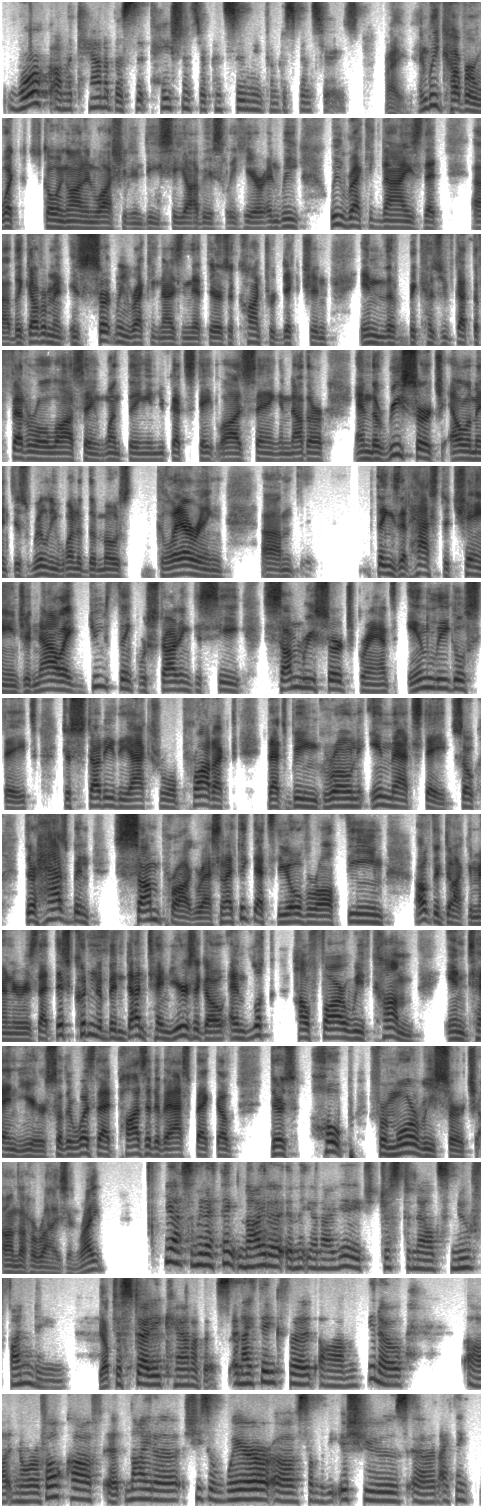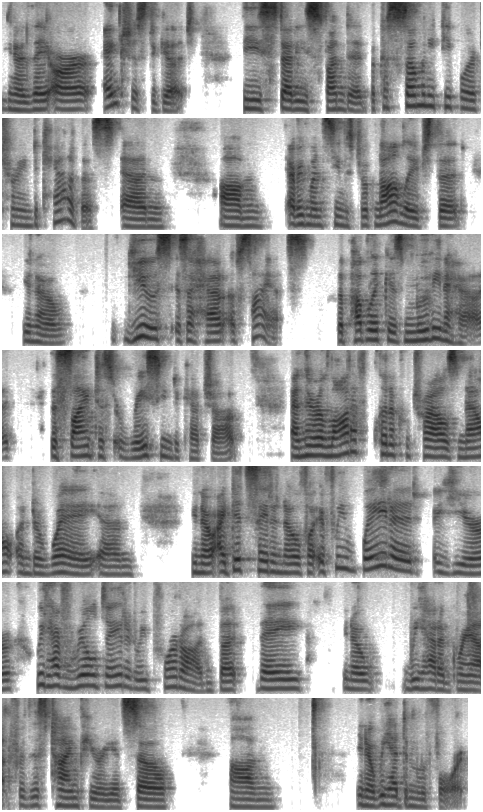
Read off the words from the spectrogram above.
work on the cannabis that patients are consuming from dispensaries. Right. And we cover what's going on in Washington, D.C., obviously, here. And we we recognize that uh, the government is certainly recognizing that there's a contradiction in the because you've got the federal law saying one thing and you've got state laws saying another. And the research element is really one of the most glaring um, things that has to change. And now I do think we're starting to see some research grants in legal states to study the actual product that's being grown in that state. So there has been some progress. And I think that's the overall theme of the documentary is that this couldn't have been done 10 years ago. And look how far we've come in 10 years. So there was that positive aspect of there's hope for more research on the horizon, right? Yes, I mean, I think NIDA and the NIH just announced new funding yep. to study cannabis. And I think that, um, you know, uh, Nora Volkow at NIDA, she's aware of some of the issues. And I think, you know, they are anxious to get these studies funded because so many people are turning to cannabis. And um, everyone seems to acknowledge that, you know, use is ahead of science. The public is moving ahead. The scientists are racing to catch up and there are a lot of clinical trials now underway. And, you know, I did say to Nova, if we waited a year, we'd have real data to report on. But they, you know, we had a grant for this time period. So, um, you know, we had to move forward.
